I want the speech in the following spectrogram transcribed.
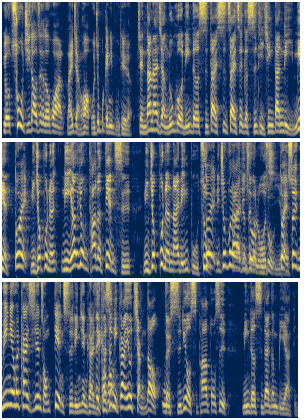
有触及到这个的话来讲的话，我就不给你补贴了。简单来讲，如果宁德时代是在这个实体清单里面，对，你就不能，你要用它的电池，你就不能来领补助。对，你就不能来领这个逻辑。对，所以明年会开始先从电池零件开始。哎，可是你刚才又讲到五十六十趴都是宁德时代跟比亚迪。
